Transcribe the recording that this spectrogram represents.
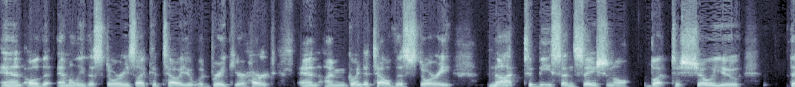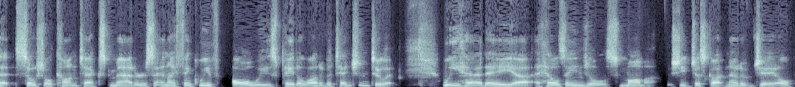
And oh, the Emily, the stories I could tell you, would break your heart. And I'm going to tell this story not to be sensational, but to show you that social context matters. And I think we've always paid a lot of attention to it. We had a, uh, a Hells Angels mama. she'd just gotten out of jail.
